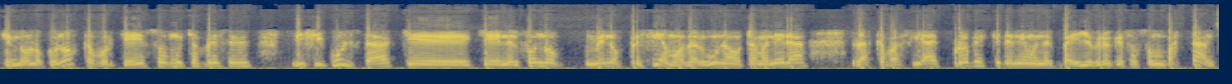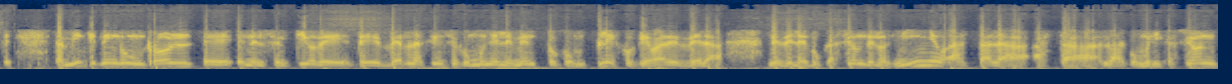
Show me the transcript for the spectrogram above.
que no lo conozca porque que eso muchas veces dificulta que, que en el fondo menospreciamos de alguna u otra manera las capacidades propias que tenemos en el país. Yo creo que esas son bastantes. También que tenga un rol eh, en el sentido de, de, ver la ciencia como un elemento complejo que va desde la desde la educación de los niños hasta la hasta la comunicación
